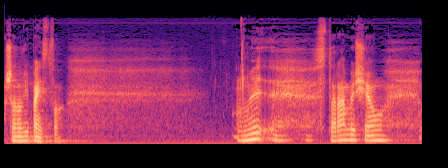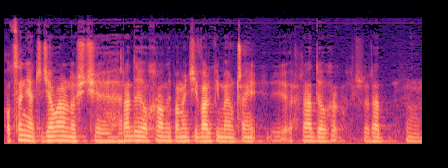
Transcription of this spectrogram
Szanowni Państwo, my e, staramy się oceniać działalność e, Rady Ochrony Pamięci Walki Męczeń... Rady, Ochro... Rad... mm,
